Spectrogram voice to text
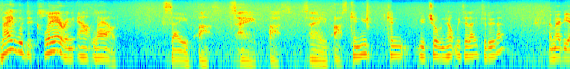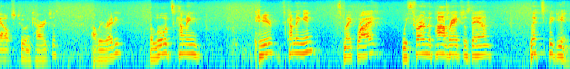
They were declaring out loud, save us, save us, save us. Can you, can your children help me today to do that? And maybe adults to encourage us. Are we ready? The Lord's coming here. It's coming in. Let's make way. We've thrown the palm branches down. Let's begin.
